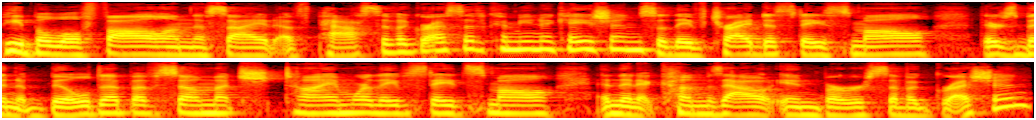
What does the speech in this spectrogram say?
people will fall on the side of passive aggressive communication. So they've tried to stay small. There's been a buildup of so much time where they've stayed small, and then it comes out in bursts of aggression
